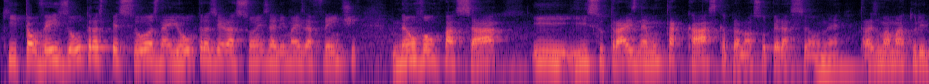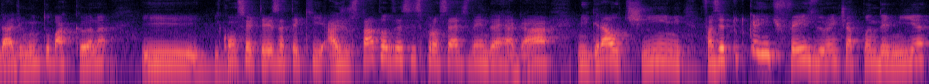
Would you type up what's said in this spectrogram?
que talvez outras pessoas né, e outras gerações ali mais à frente não vão passar e, e isso traz né, muita casca para a nossa operação, né? traz uma maturidade muito bacana e, e, com certeza ter que ajustar todos esses processos dentro do RH, migrar o time, fazer tudo que a gente fez durante a pandemia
